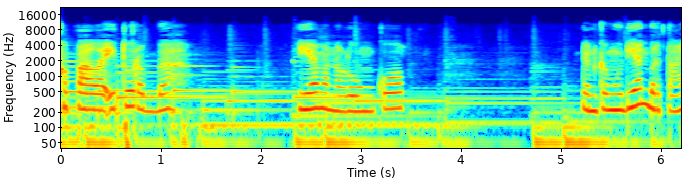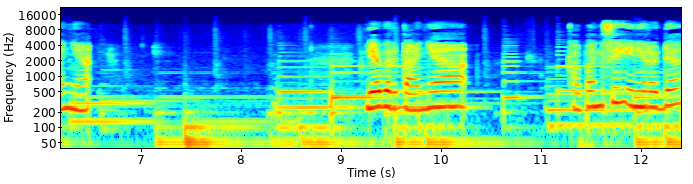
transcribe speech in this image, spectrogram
Kepala itu rebah. Ia menelungkup dan kemudian bertanya. Dia bertanya, "Kapan sih ini reda?"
